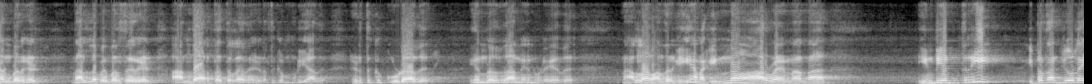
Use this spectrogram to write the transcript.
நண்பர்கள் நல்ல விமர்சகர்கள் அந்த அர்த்தத்தில் அதை எடுத்துக்க முடியாது. எடுத்துக்க கூடாது. என்பதுதான் என்னுடையது. நல்லா வந்திருக்கு. எனக்கு இன்னும் ஆர்வம் என்னன்னா இந்தியன் த்ரீ இப்போ தான் ஜூலை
